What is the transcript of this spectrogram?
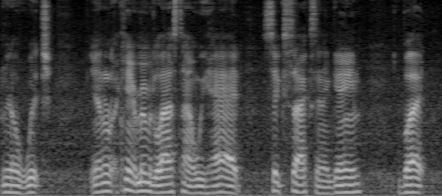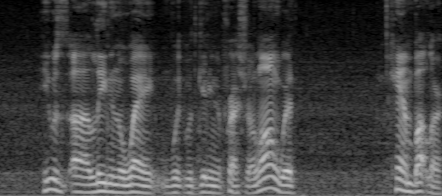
You know, which you know, I can't remember the last time we had six sacks in a game, but he was uh, leading the way with, with getting the pressure, along with Kam Butler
